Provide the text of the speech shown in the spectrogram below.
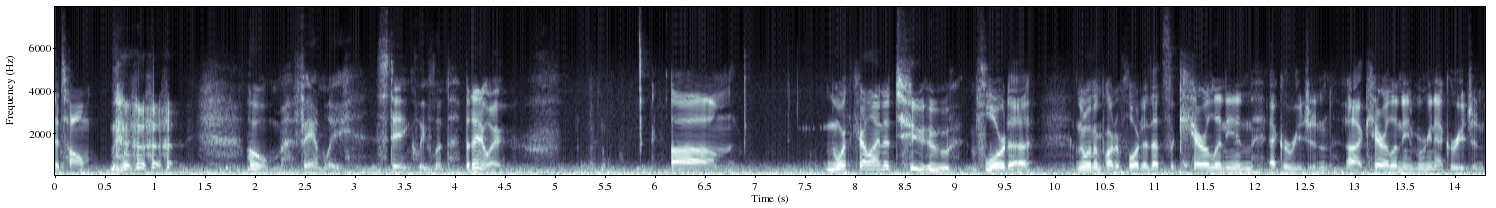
it's home, home, family, stay in Cleveland. But anyway, um, North Carolina to Florida northern part of Florida, that's the Carolinian ecoregion, uh, Carolinian marine ecoregion.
